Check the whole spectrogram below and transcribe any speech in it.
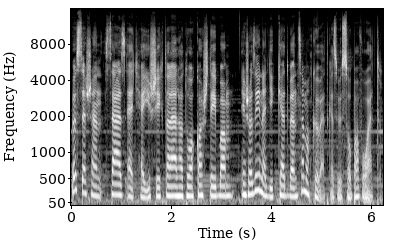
Összesen 101 helyiség található a kastélyban, és az én egyik kedvencem a következő szoba volt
